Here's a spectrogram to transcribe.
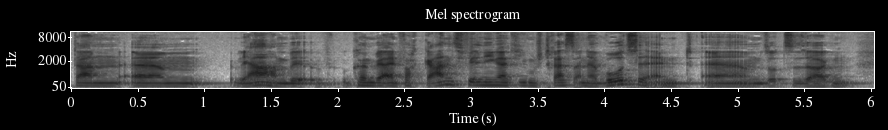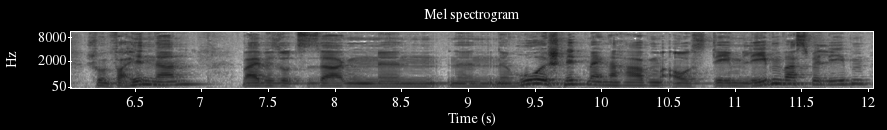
dann ähm, ja, wir, können wir einfach ganz viel negativen Stress an der Wurzel ent, ähm, sozusagen schon verhindern weil wir sozusagen eine, eine, eine, hohe Schnittmenge haben aus dem Leben, was wir leben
